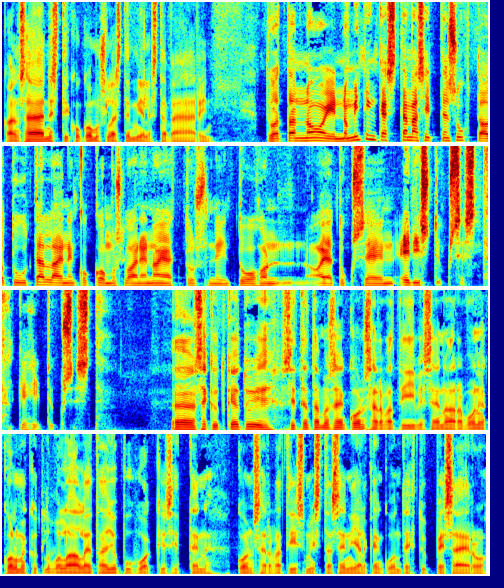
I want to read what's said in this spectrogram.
Kansa äänesti kokoomuslaisten mielestä väärin. Tuota noin. No mitenkäs tämä sitten suhtautuu tällainen kokoomuslainen ajatus niin tuohon ajatukseen edistyksestä, kehityksestä? Se kytkeytyi sitten tämmöiseen konservatiiviseen arvoon ja 30-luvulla aletaan jo puhuakin sitten konservatismista sen jälkeen, kun on tehty pesäero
